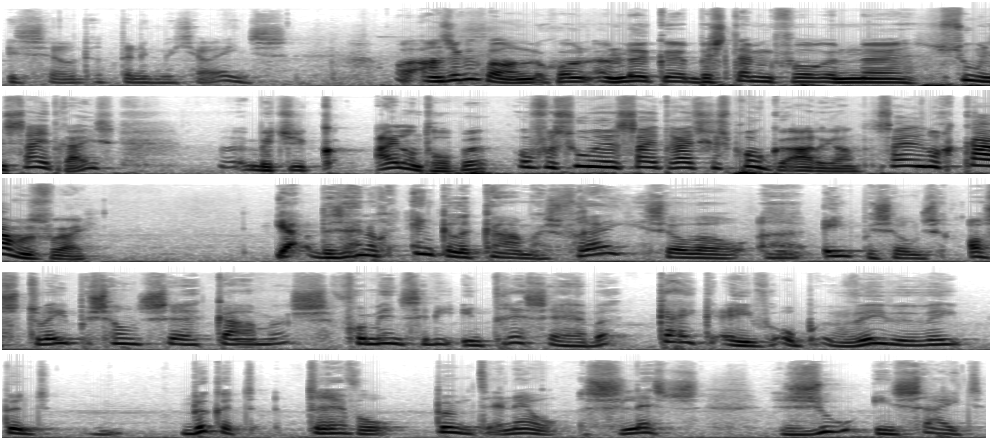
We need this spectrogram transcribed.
is zo, dat ben ik met jou eens. Aan zich ook wel een, gewoon een leuke bestemming voor een uh, Sue reis. Een beetje eilandhoppen. Over Sue reis gesproken, Adriaan. Zijn er nog kamers vrij? Ja, er zijn nog enkele kamers vrij. Zowel uh, eenpersoons als tweepersoonskamers. Uh, voor mensen die interesse hebben, kijk even op www.buckettravel.nl slash Zoo Insight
